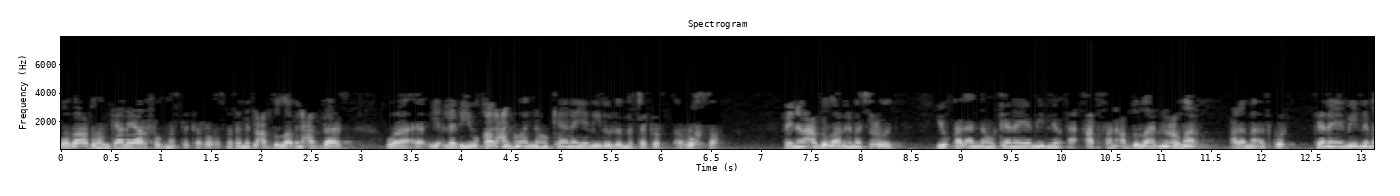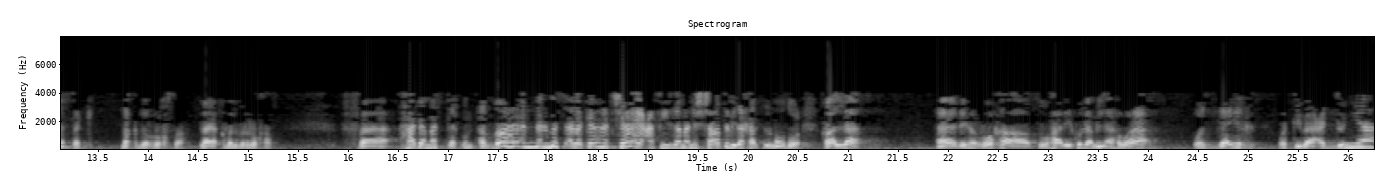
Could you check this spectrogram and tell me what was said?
وبعضهم كان يرفض مسلك الرخص مثلا مثل عبد الله بن عباس والذي يقال عنه أنه كان يميل لمسلك الرخصة. بينما عبد الله بن مسعود يقال أنه كان يميل عفوا عبد الله بن عمر على ما أذكر كان يميل لمسلك نقد الرخصة لا يقبل بالرخص. فهذا مسلك. الظاهر أن المسألة كانت شائعة في زمن الشاطبي دخل في الموضوع. قال لا هذه الرخص وهذه كلها من الأهواء والزيغ واتباع الدنيا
